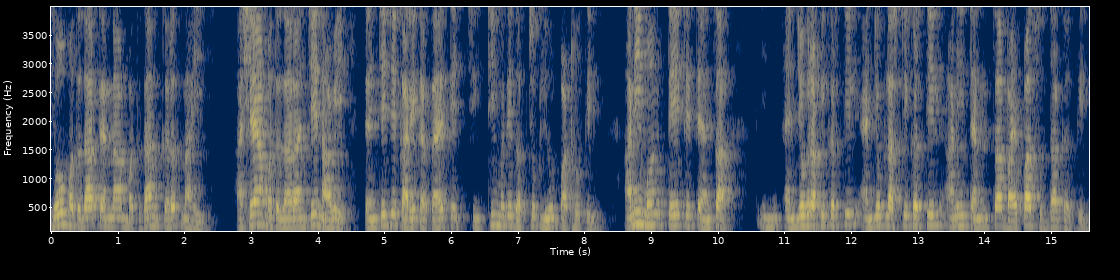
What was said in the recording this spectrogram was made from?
जो मतदार त्यांना मतदान करत नाही अशा मतदारांचे नावे त्यांचे जे कार्यकर्ता आहेत ते चिठ्ठीमध्ये गपचूप लिहून पाठवतील. आणि मग ते ते त्यांचा अँजिओग्राफी करतील अँजिओप्लास्टी करतील आणि त्यांचा बायपाससुद्धा करतील.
